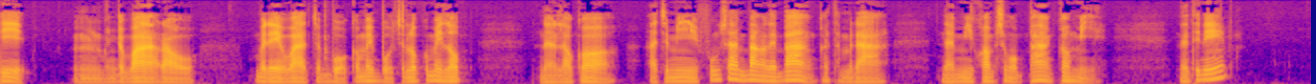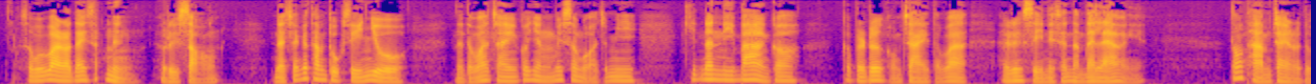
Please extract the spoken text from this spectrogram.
ที่เหมือนกับว่าเราไม่ได้ว่าจะบวกก็ไม่บวกจะลบก็ไม่ลบนะแล้วก็อาจจะมีฟุ้งซ่านบ้างอะไรบ้างก็ธรรมดานะมีความสงบบ้างก็มีนะทีนี้สมมุติว่าเราได้สักหนึ่งหรือ2นะฉันก็ทำถูกศีลอยู่นะแต่ว่าใจก็ยังไม่สงบอาจจะมีคิดนั่นนี้บ้างก็ก็เป็นเรื่องของใจ แต่ว่าเรื่องศีลเนี่ยฉันทำได้แล้วอย่างเงี้ย ต้องถามใจเราดู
